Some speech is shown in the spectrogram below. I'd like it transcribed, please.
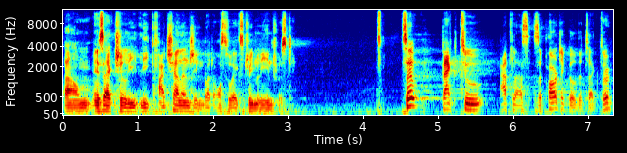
um, is actually quite challenging, but also extremely interesting. So back to ATLAS the particle detector.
